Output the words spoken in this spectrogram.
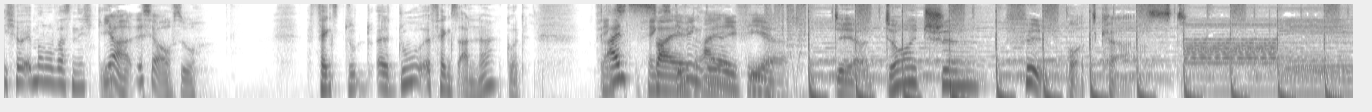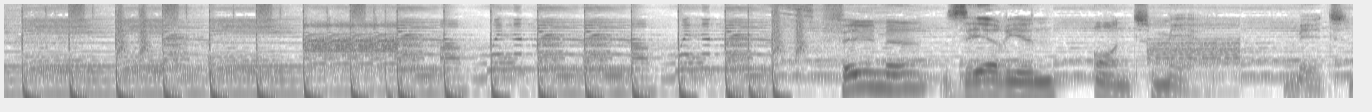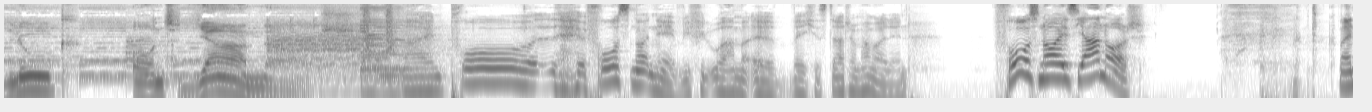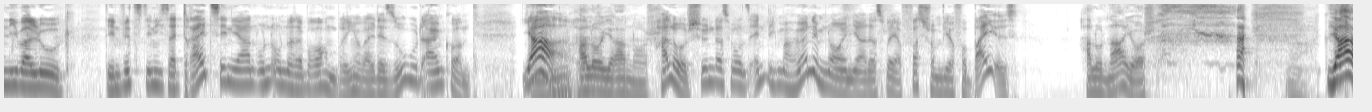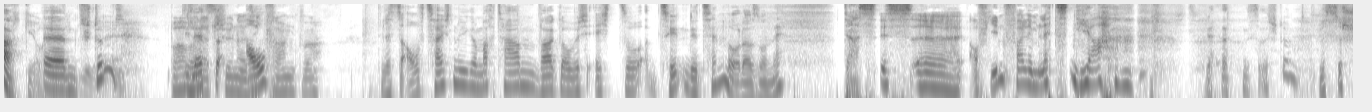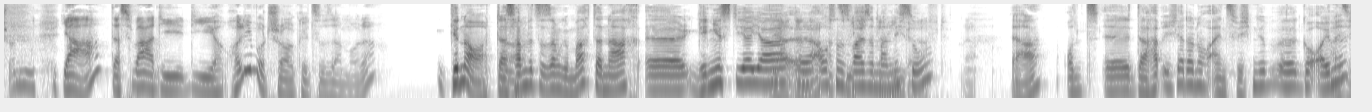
Ich höre immer nur, was nicht geht. Ja, ist ja auch so. Fängst du, äh, du fängst an, ne? Gut. Thanks- Eins, zwei, Thanksgiving drei, vier. Der deutsche Filmpodcast. Filme, Serien und mehr. Mit Luke und Janosch. Ein Pro. Äh, frohes Neues. Nee, wie viel Uhr haben wir? Äh, welches Datum haben wir denn? Frohes Neues Janosch! mein lieber Luke. Den Witz, den ich seit 13 Jahren ununterbrochen bringe, weil der so gut ankommt. Ja, Hallo Janosch. hallo, schön, dass wir uns endlich mal hören im neuen Jahr, dass wir ja fast schon wieder vorbei ist. Hallo Najosch. ja, geh auch ähm, stimmt. Boah, Die war letzte das schön, als Auf- ich krank war. Die letzte Aufzeichnung, die wir gemacht haben, war, glaube ich, echt so am 10. Dezember oder so, ne? Das ist äh, auf jeden Fall im letzten Jahr. Ja, das ist stimmt. Müsste schon. Ja, das war die, die Hollywood-Schaukel zusammen, oder? Genau, das Ja. haben wir zusammen gemacht. Danach äh, ging es dir ja, äh, danach hat's ausnahmsweise mal nicht so. gerafft. Ja. Ja, und äh, da habe ich ja dann noch einen zwischen ge äh,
